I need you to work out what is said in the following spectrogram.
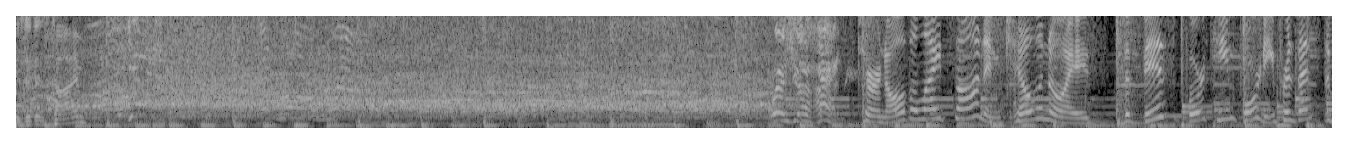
Is it his time? Turn all the lights on and kill the noise. The Biz 1440 presents the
